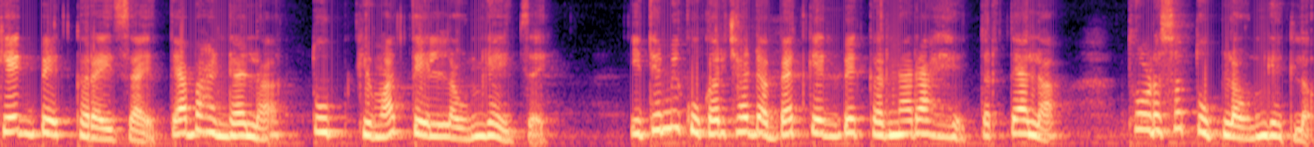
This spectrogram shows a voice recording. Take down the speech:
केक बेक करायचा आहे त्या भांड्याला तूप किंवा तेल लावून घ्यायचं आहे इथे मी कुकरच्या डब्यात केक बेक करणार आहे. तर त्याला थोडंसं तूप लावून घेतलं.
